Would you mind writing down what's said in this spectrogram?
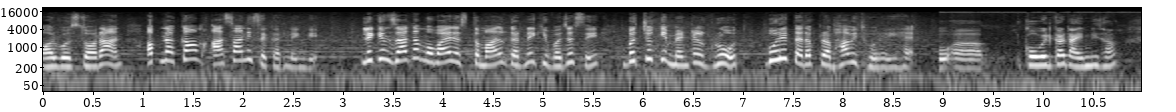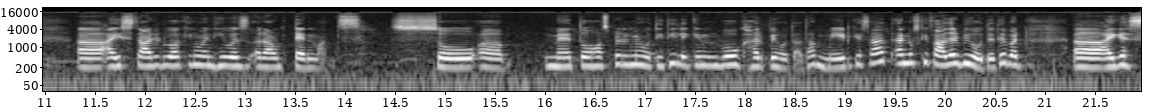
और वो इस दौरान अपना काम आसानी से कर लेंगे। लेकिन ज़्यादा मोबाइल इस्तेमाल करने की वजह से बच्चों की मेंटल ग्रोथ बुरी तरह प्रभावित हो रही है। कोविड का टाइम भी था। I started working when he was around ten months so मैं तो हॉस्पिटल में होती थी, लेकिन वो घर पे होता था मेड के साथ एंड उसके फादर भी होते थे but I guess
